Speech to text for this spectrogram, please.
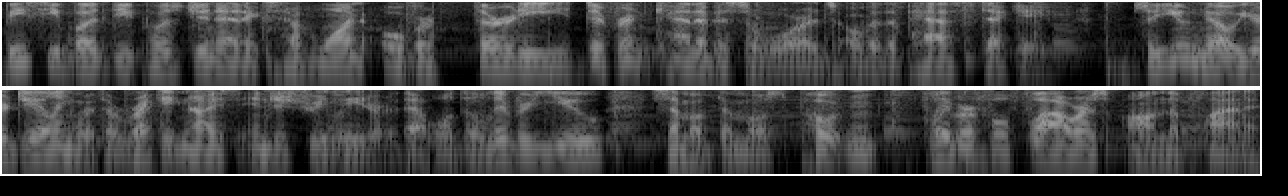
BC Bud Depot's genetics have won over 30 different cannabis awards over the past decade so you know you're dealing with a recognized industry leader that will deliver you some of the most potent, flavorful flowers on the planet.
